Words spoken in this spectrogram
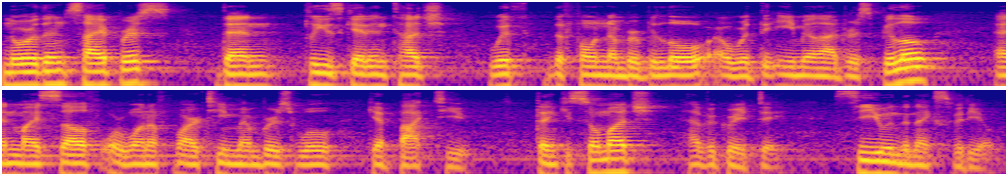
Northern Cyprus, then please get in touch with the phone number below or with the email address below and myself or one of our team members will get back to you. Thank you so much. Have a great day. See you in the next video.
